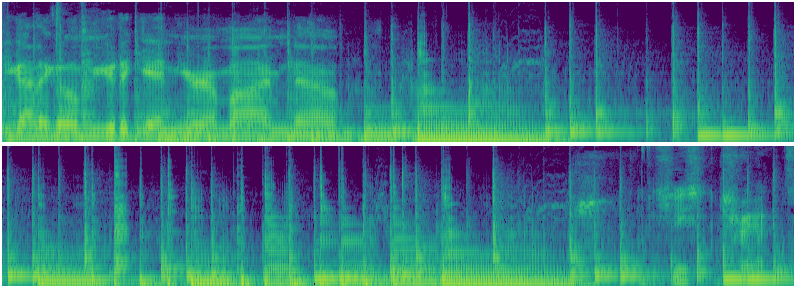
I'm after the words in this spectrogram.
You gotta go mute again. You're a mime now. She's tripped.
